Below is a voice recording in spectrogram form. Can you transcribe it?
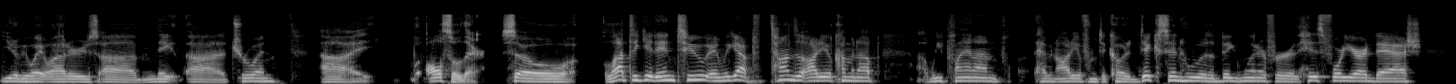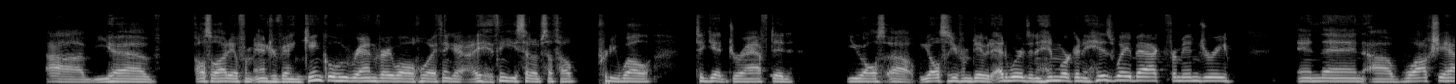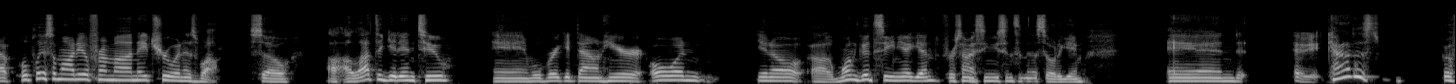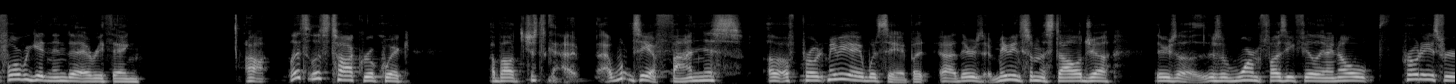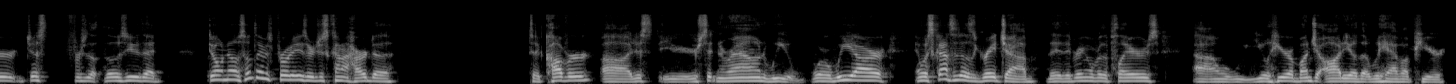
UW Whitewater's uh, Nate uh, Trewyn, uh, also there. So a lot to get into, and we got tons of audio coming up. Uh, we plan on having audio from Dakota Dixon, who was a big winner for his 40 yard dash. Uh, you have also audio from Andrew Van Ginkel, who ran very well. Who I think I think he set himself up pretty well to get drafted. You also uh, you also hear from David Edwards and him working his way back from injury, and then uh, we'll actually have we'll play some audio from uh, Nate Trewyn as well. So uh, a lot to get into, and we'll break it down here. Owen, you know, uh, one good seeing you again. First time I've seen you since the Minnesota game, and uh, kind of just before we get into everything, uh, let's let's talk real quick about just I wouldn't say a fondness of pro. Maybe I would say it, but uh, there's maybe some nostalgia. There's a there's a warm fuzzy feeling. I know pro days for just for those of you that don't know. Sometimes pro days are just kind of hard to to cover. Uh, just you're sitting around. We where we are, and Wisconsin does a great job. They they bring over the players. Uh, you'll hear a bunch of audio that we have up here,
